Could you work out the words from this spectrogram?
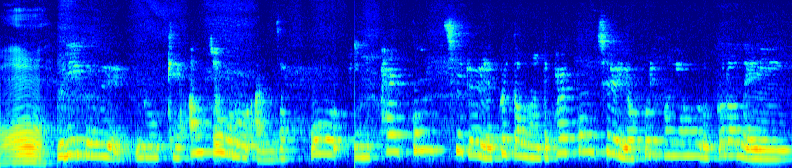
와! 오. 그립을 이렇게 안쪽으로 안 잡고 이 팔꿈치를 lat pulldown 할때 팔꿈치를 옆구리 방향으로 끌어내리는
